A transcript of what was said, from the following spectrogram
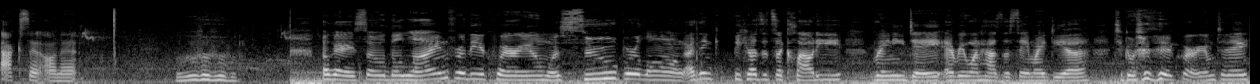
accent on it. Ooh. Okay, so the line for the aquarium was super long. I think because it's a cloudy, rainy day, everyone has the same idea to go to the aquarium today.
